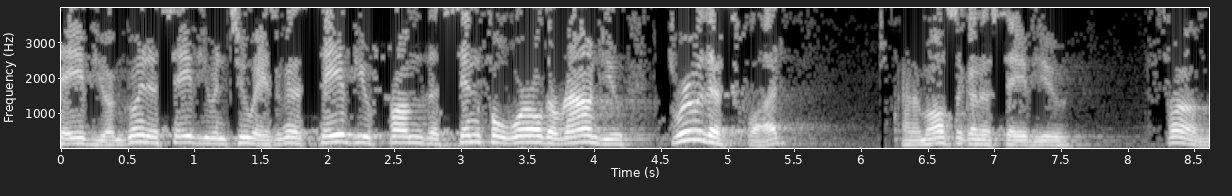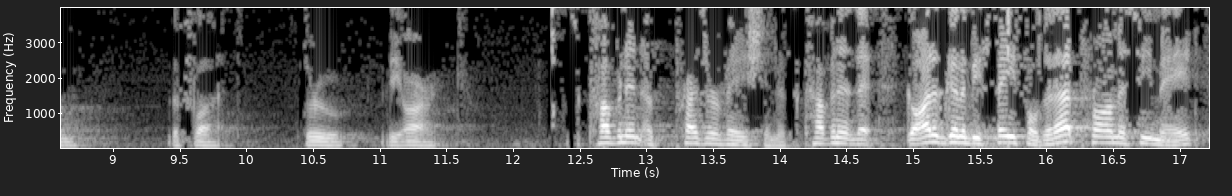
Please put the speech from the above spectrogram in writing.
save you. I'm going to save you in two ways. I'm going to save you from the sinful world around you through this flood, and I'm also going to save you from the flood through the ark. It's a covenant of preservation. It's a covenant that God is going to be faithful to that promise He made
